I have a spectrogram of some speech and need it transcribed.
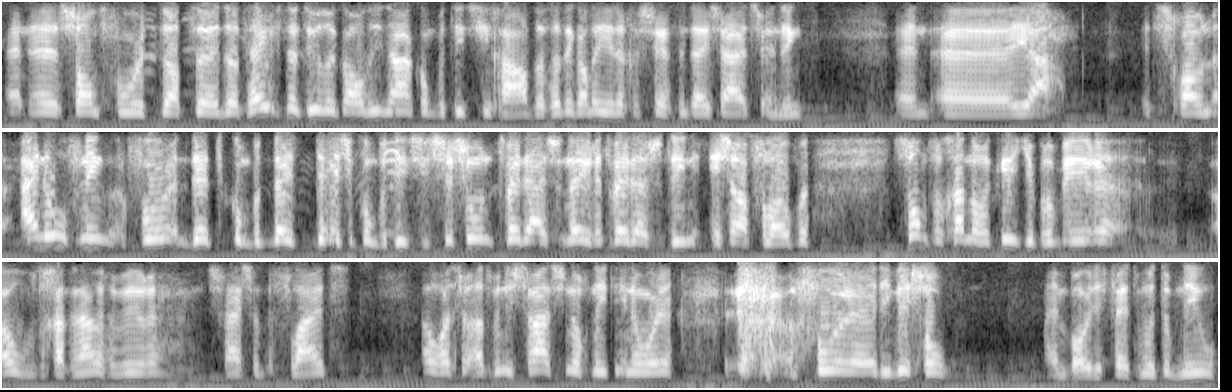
En eh, Zandvoort, dat, eh, dat heeft natuurlijk al die na-competitie gehaald. Dat had ik al eerder gezegd in deze uitzending. En eh, ja, het is gewoon einde oefening voor dit, de- deze competitie. Seizoen 2009-2010 is afgelopen. Zandvoort gaat nog een keertje proberen. Oh, wat gaat er nou gebeuren? scheidsrechter fluit. Oh, had zijn administratie nog niet in orde voor eh, die wissel. En Boy de Vet moet opnieuw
